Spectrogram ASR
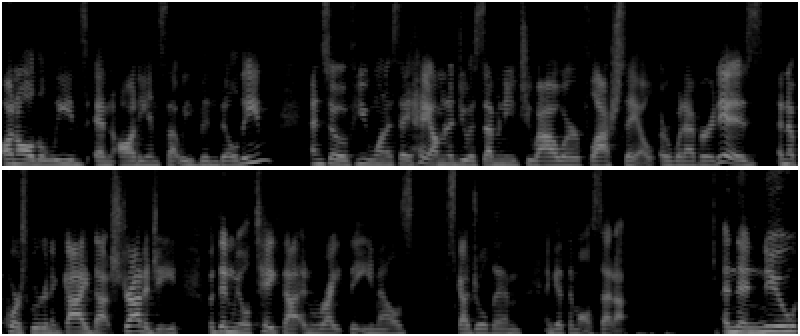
on all the leads and audience that we've been building. And so if you want to say, hey, I'm going to do a 72 hour flash sale or whatever it is, and of course, we're going to guide that strategy, but then we'll take that and write the emails, schedule them, and get them all set up. And then new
